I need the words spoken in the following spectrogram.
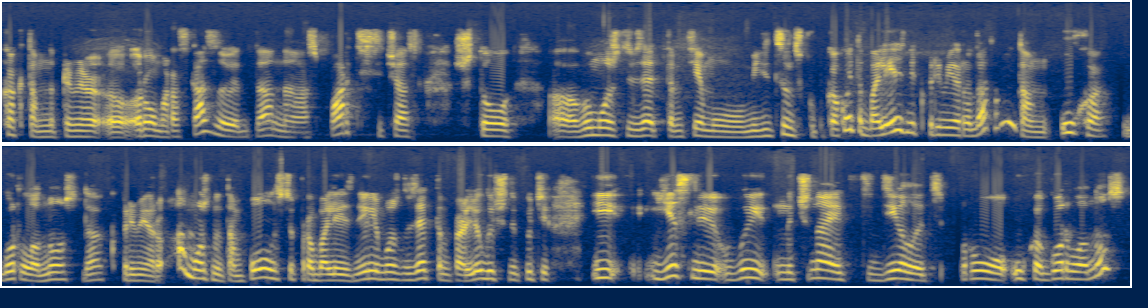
как там, например, э, Рома рассказывает, да, на Спарте сейчас, что э, вы можете взять взять там тему медицинскую по какой-то болезни, к примеру, да, там, ну, там ухо, горло, нос, да, к примеру, а можно там полностью про болезнь, или можно взять там про легочные пути. И если вы начинаете делать про ухо, горло, нос,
